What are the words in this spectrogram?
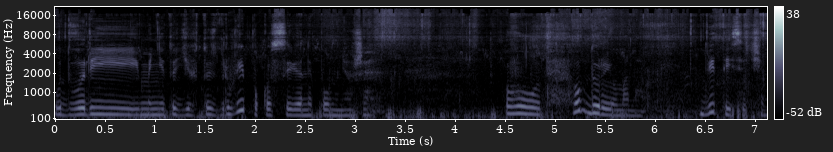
У дворі мені тоді хтось другий покосив, я не пам'ятаю вже. От, обдурив мене. Дві тисячі.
